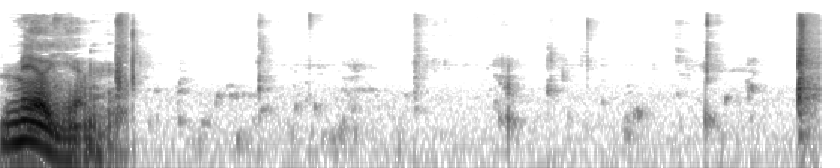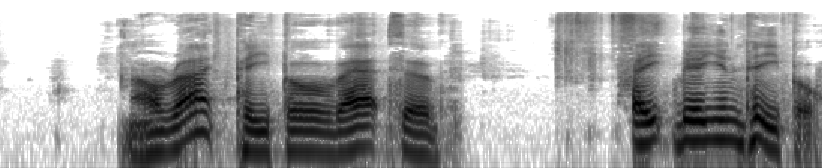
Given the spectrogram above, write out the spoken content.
million. All right, people, that's of 8 billion people.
